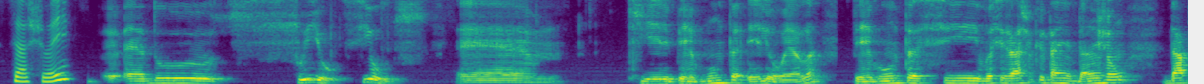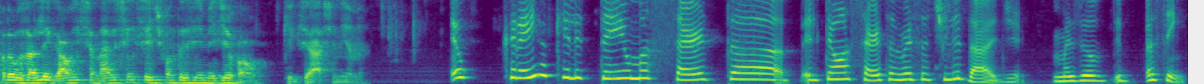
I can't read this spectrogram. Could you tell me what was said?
Você achou aí? É, é do Seals. É, que ele pergunta, ele ou ela, pergunta se vocês acham que o Tiny Dungeon dá para usar legal em cenários sem ser de fantasia medieval. O que, que você acha, Nina? Eu creio que ele tem uma certa. Ele tem uma certa versatilidade. Mas eu. Assim,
